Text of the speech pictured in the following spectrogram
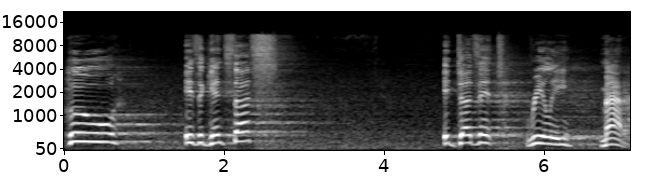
who is against us? It doesn't really matter.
